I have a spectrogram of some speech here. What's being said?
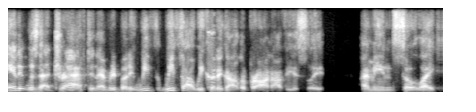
and it was that draft and everybody we we thought we could have got LeBron obviously. I mean, so like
